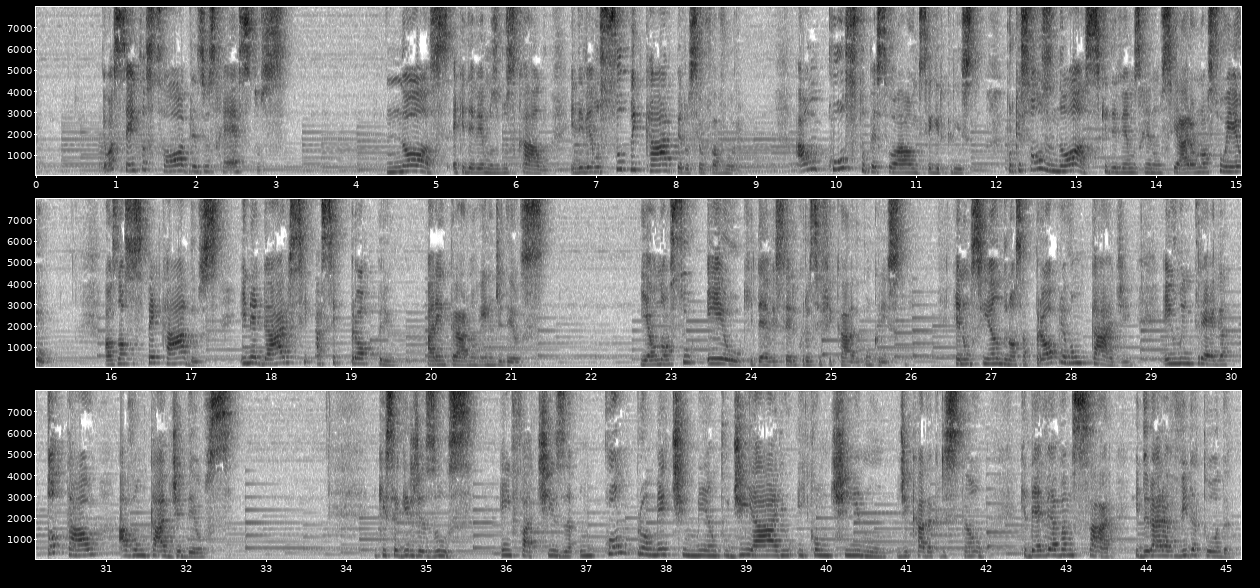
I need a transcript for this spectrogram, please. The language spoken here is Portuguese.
Eu aceito as sobras e os restos. Nós é que devemos buscá-lo e devemos suplicar pelo seu favor. Há um custo pessoal em seguir Cristo, porque somos nós que devemos renunciar ao nosso eu, aos nossos pecados e negar-se a si próprio para entrar no reino de Deus. E é o nosso eu que deve ser crucificado com Cristo, renunciando nossa própria vontade em uma entrega total à vontade de Deus. E que seguir Jesus enfatiza um comprometimento diário e contínuo de cada cristão que deve avançar e durar a vida toda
